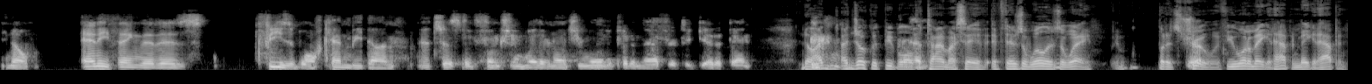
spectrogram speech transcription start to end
you know anything that is feasible can be done. It's just a function of whether or not you're willing to put in the effort to get it done. No, I, I joke with people all the time. I say if, if there's a will, there's a way. But it's true. If you want to make it happen, make it happen.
